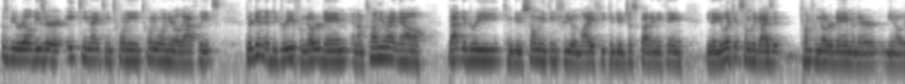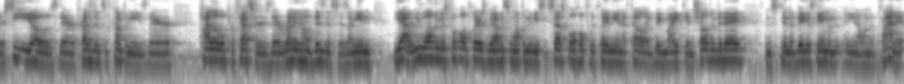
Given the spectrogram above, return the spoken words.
let's be real. These are 18, 19, 20, 21 year old athletes. They're getting a degree from Notre Dame, and I'm telling you right now, that degree can do so many things for you in life. You can do just about anything. You know, you look at some of the guys that come from Notre Dame, and they're you know they're CEOs, they're presidents of companies, they're high level professors, they're running their own businesses. I mean yeah, we love them as football players. We obviously want them to be successful. Hopefully, play in the NFL like Big Mike and Sheldon today, and it's been the biggest game on you know on the planet.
